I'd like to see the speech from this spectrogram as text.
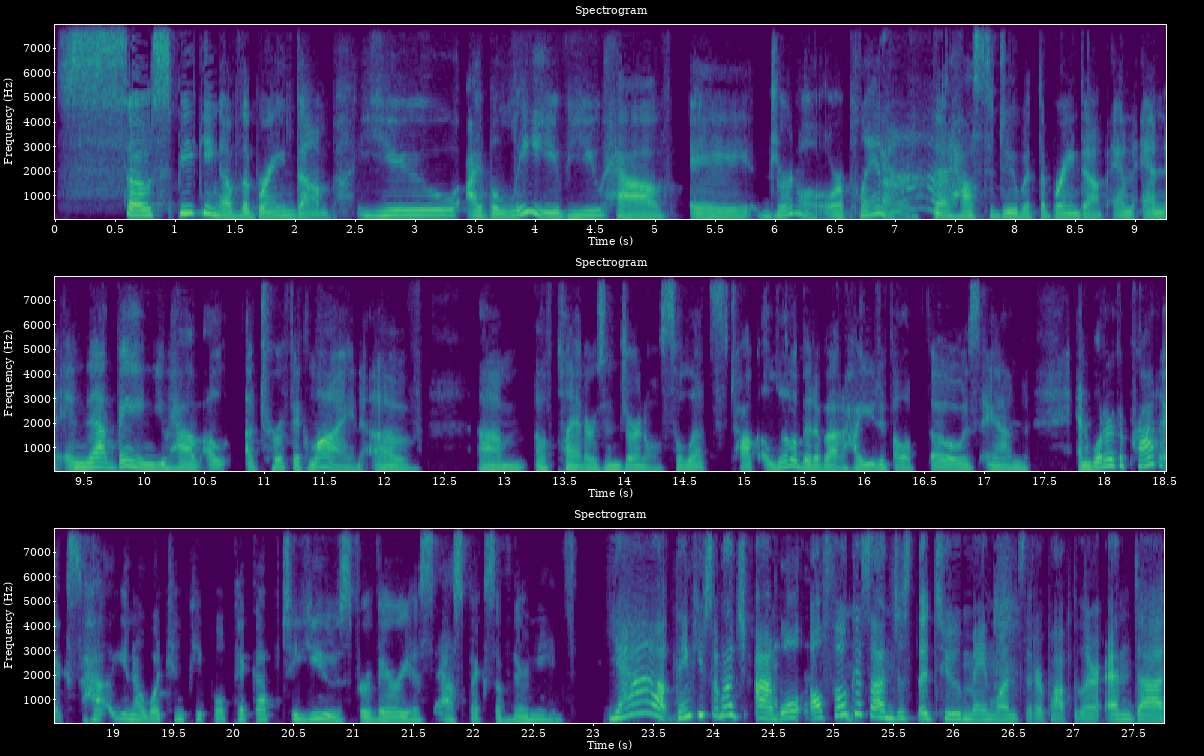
So, speaking of the brain dump, you, I believe, you have a journal or a planner Yeah. that has to do with the brain dump, and and in that vein, you have a, a terrific line of um, of planners and journals. So, let's talk a little bit about how you develop those, and and what are the products? How you know what can people pick up to use for various aspects of their needs? Yeah, thank you so much. Um, well, I'll focus on just the two main ones that are popular. And uh,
